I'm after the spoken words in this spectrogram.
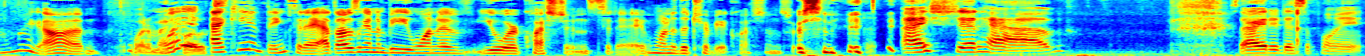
oh my god, what am I? What? I can't think today. I thought it was going to be one of your questions today, one of the trivia questions for today. I should have. Sorry to disappoint.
